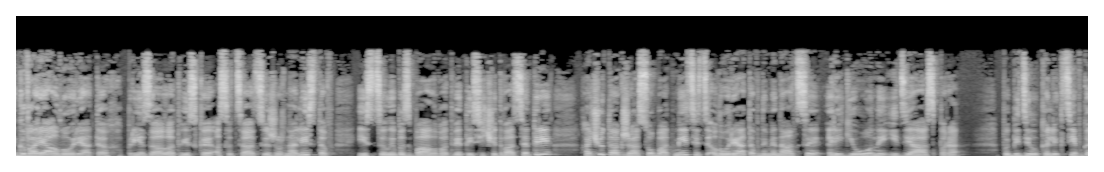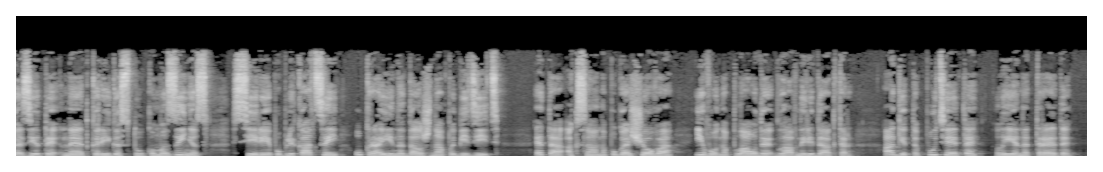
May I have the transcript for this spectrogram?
И говоря о лауреатах приза Латвийской ассоциации журналистов Исцелы Безбалова-2023, хочу также особо отметить лауреатов номинации «Регионы и диаспора». Победил коллектив газеты «Нет Карига Стукума Зинес» с серией публикаций «Украина должна победить». Это Оксана Пугачева, Ивона Плауде, главный редактор, Агита Путиете, Лена Треде –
